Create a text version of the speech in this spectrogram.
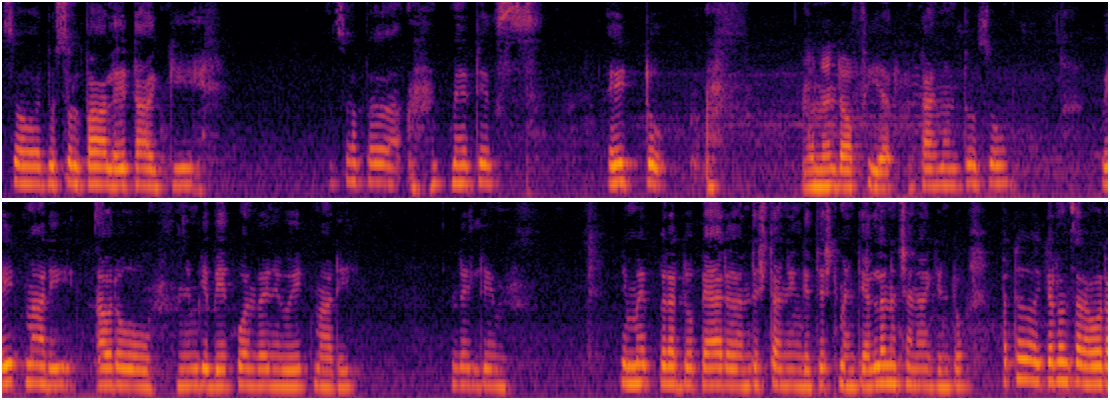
ಸೊ, ಅದು ಸ್ವಲ್ಪ ಲೇಟಾಗಿ ಸ್ವಲ್ಪ may takes eight to one and half year time ಉಂಟು ಸೊ ವೆಯ್ಟ್ ಮಾಡಿ. ಅವರು ನಿಮಗೆ ಬೇಕು ಅಂದರೆ ನೀವು ವೆಯ್ಟ್ ಮಾಡಿ. ಅಂದರೆ ಇಲ್ಲಿ ನಿಮ್ಮಿಬ್ಬರದ್ದು ಪ್ಯಾರ್ ಅಂಡರ್ಸ್ಟ್ಯಾಂಡಿಂಗ್ ಅಡ್ಜಸ್ಟ್ಮೆಂಟ್ ಎಲ್ಲನೂ ಚೆನ್ನಾಗಿಂಟು. ಬಟ್ ಕೆಲವೊಂದು ಸಲ ಅವರ,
